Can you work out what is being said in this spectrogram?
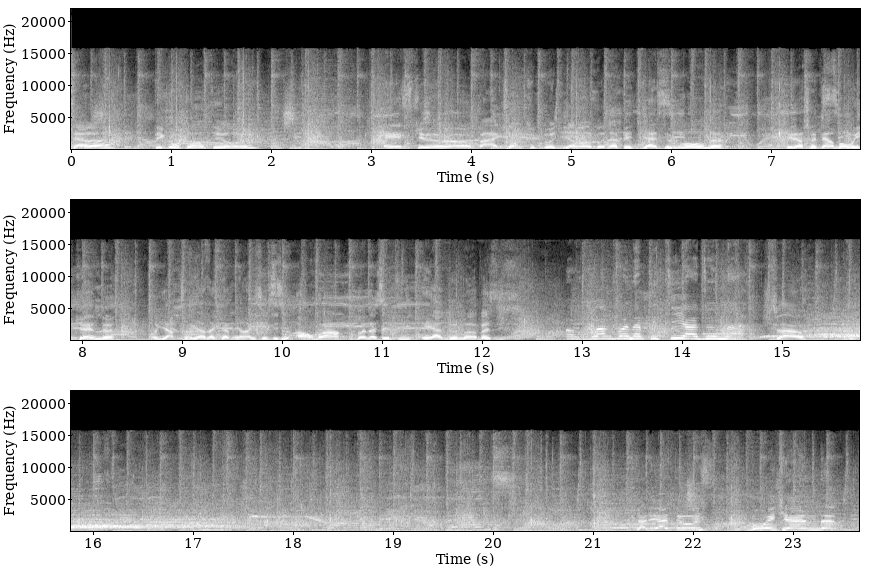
Ça va? T'es content? T'es heureux? Est-ce que, euh, par exemple, tu peux dire euh, bon appétit à tout le monde et leur souhaiter un bon week-end? Regarde, tu regardes la caméra ici, tu dis au revoir, bon appétit et à demain. Vas-y. Au revoir, bon appétit, à demain. Ciao. Salut à tous. Bon week-end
